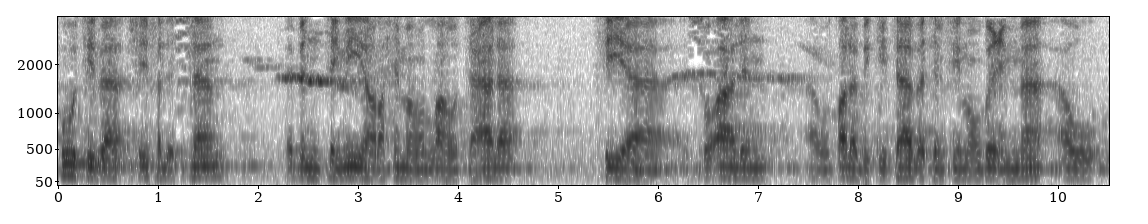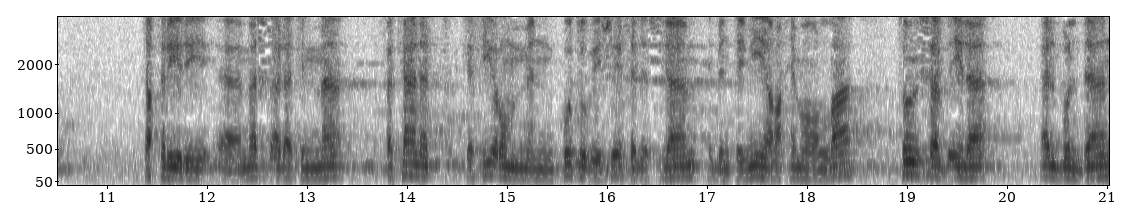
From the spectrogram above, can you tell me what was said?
كتب شيخ الإسلام ابن تيمية رحمه الله تعالى في سؤال أو طلب كتابة في موضوع ما أو تقرير مسألة ما فكانت كثير من كتب شيخ الإسلام ابن تيمية رحمه الله تنسب إلى البلدان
